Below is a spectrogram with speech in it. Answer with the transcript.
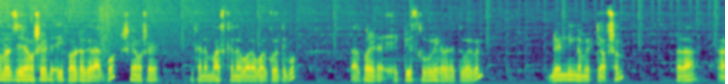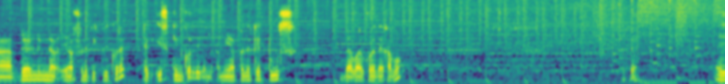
আমরা যে অংশে এই ফটোটাকে রাখব, সেই অংশে এখানে মাঝখানে বরাবর করে দিব। তারপর এটা একটু স্ক্রল করলে এখানে দেখতে পারবেন। ব্লেন্ডিং নামে একটি অপশন আপনারা ব্লেন্ডিং এই অপশনটিতে ক্লিক করে এটাকে স্ক্রিন করে দিবেন। আমি আপনাদেরকে টুলস ব্যবহার করে দেখাবো। ওকে এই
